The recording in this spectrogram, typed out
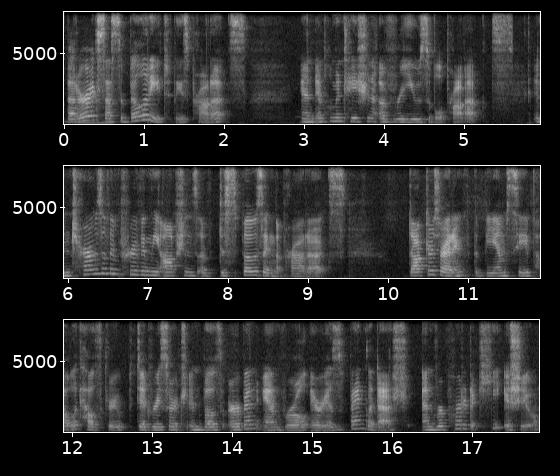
better accessibility to these products and implementation of reusable products. In terms of improving the options of disposing the products, doctors writing for the BMC Public Health Group did research in both urban and rural areas of Bangladesh and reported a key issue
